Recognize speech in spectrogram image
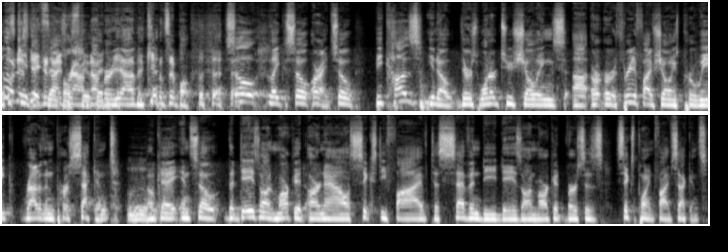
oh, just keep get a nice round stupid. number. Yeah, but keep it simple. so like so, all right. So because you know there's one or two showings uh, or, or three to five showings per week rather than per 2nd Mm-hmm. Okay, and so the days on market are now 65 to 70 days on market versus 6.5 seconds.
